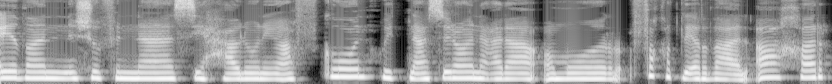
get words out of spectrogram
أيضا نشوف الناس يحاولون يوافقون ويتنازلون على أمور فقط لإرضاء الآخر.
